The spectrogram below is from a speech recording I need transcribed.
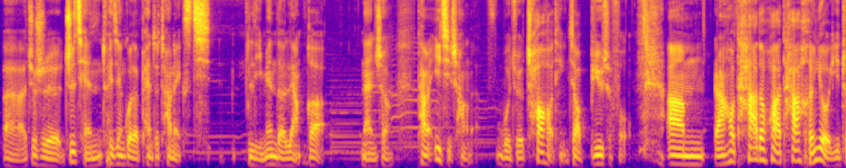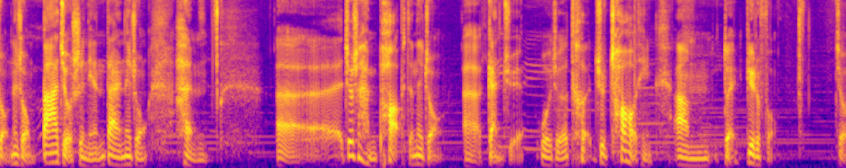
呃，就是之前推荐过的 Pentatonix 里面的两个男生他们一起唱的，我觉得超好听，叫 Beautiful，嗯，然后他的话，他很有一种那种八九十年代那种很呃，就是很 pop 的那种呃感觉，我觉得特就超好听，嗯，对，Beautiful。就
